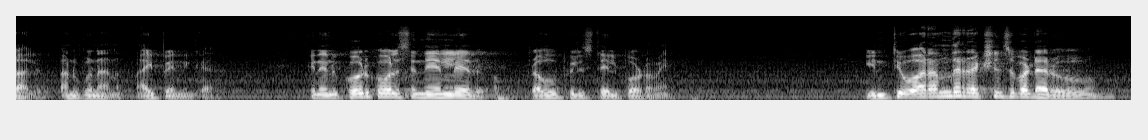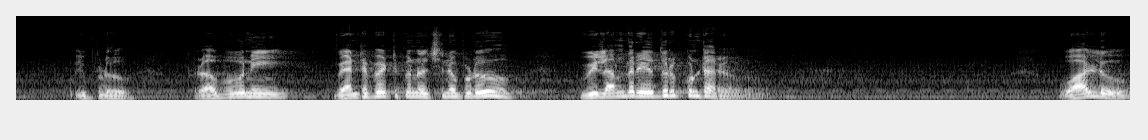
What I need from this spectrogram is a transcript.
చాలు అనుకున్నాను అయిపోయింది ఇంకా. ఇంక నేను కోరుకోవాల్సింది ఏం లేదు ప్రభు పిలిస్తే వెళ్ళిపోవడమే. ఇంటి వారందరూ రక్షించబడ్డారు. ఇప్పుడు ప్రభువుని వెంట పెట్టుకుని వచ్చినప్పుడు వీళ్ళందరూ ఎదుర్కొంటారు. వాళ్ళు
